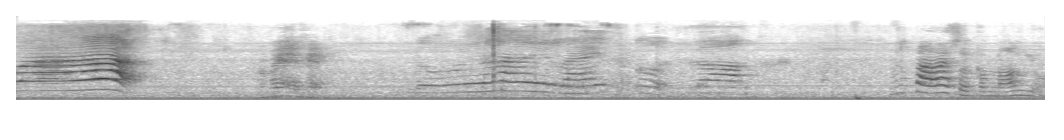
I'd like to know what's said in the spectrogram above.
ว่า ไม่ไอแพด ดูให้ไลฟ์กดรอ ป้าไล่ สดกับน้องอยู่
